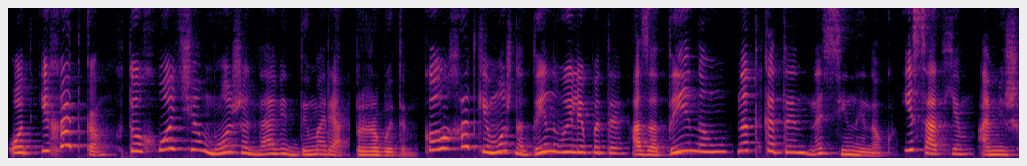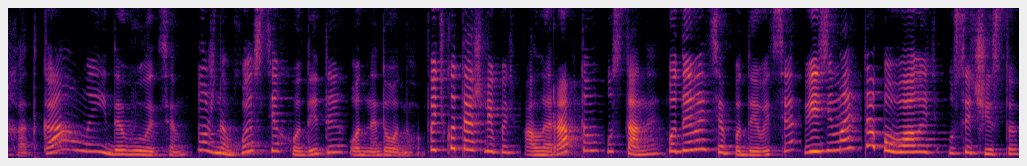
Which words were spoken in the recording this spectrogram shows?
От і хатка, хто хоче, може навіть димаря приробити. Коло хатки можна тин виліпити, а за тином наткати насінинок. І сад є. А між хатками йде вулиця. Можна в гості ходити одне до одного. Федько теж ліпить, але раптом устане. Подивиться, подивиться, візьме та повалить усе чисто.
